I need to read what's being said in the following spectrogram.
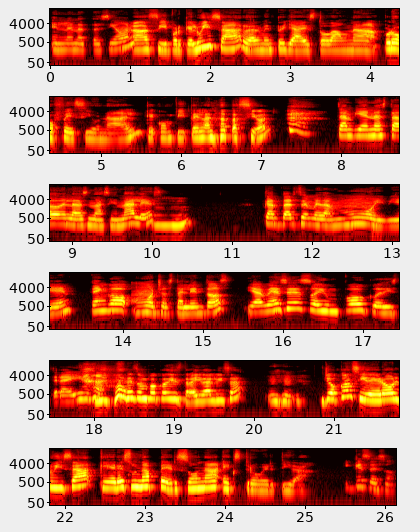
en la natación. Ah, sí, porque Luisa realmente ya es toda una profesional que compite en la natación. También ha estado en las nacionales. Cantar se me da muy bien. Tengo muchos talentos Y a veces soy un poco distraída. ¿Eres un poco distraída, Luisa? Yo considero, Luisa, que eres una persona extrovertida. ¿Y qué es eso?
